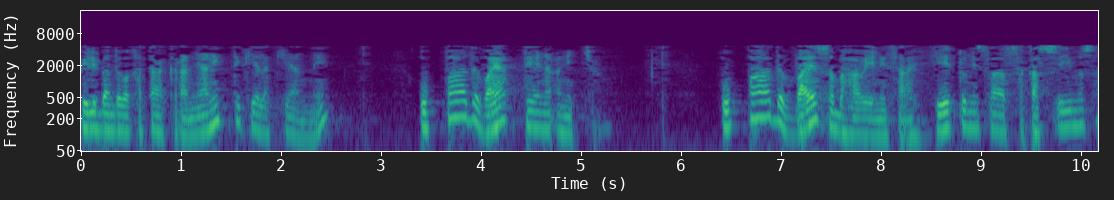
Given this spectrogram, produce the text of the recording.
පිළිබඳව කතා කරන්නේ අනිත්‍ය කියලා කියන්නේ උපාද වයත්තේන අනිච්චං. උපාද වය ස්වභාවය නිසා හේතු නිසා සකස් වීම සහ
